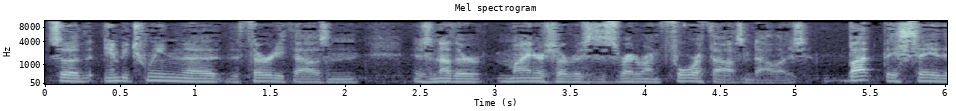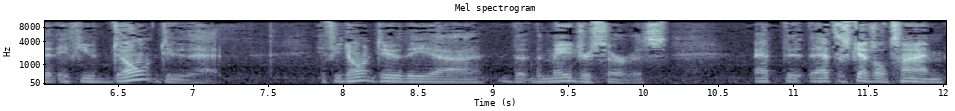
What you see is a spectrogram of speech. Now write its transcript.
So, th- in between the the thirty thousand, there's another minor service that's right around four thousand dollars. But they say that if you don't do that, if you don't do the uh, the, the major service at the at the scheduled time,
